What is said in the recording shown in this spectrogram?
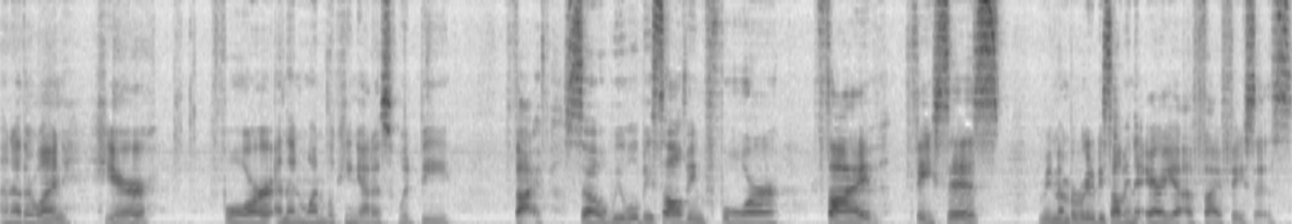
another one here, four, and then one looking at us would be five. So we will be solving for five faces. Remember, we're going to be solving the area of five faces.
